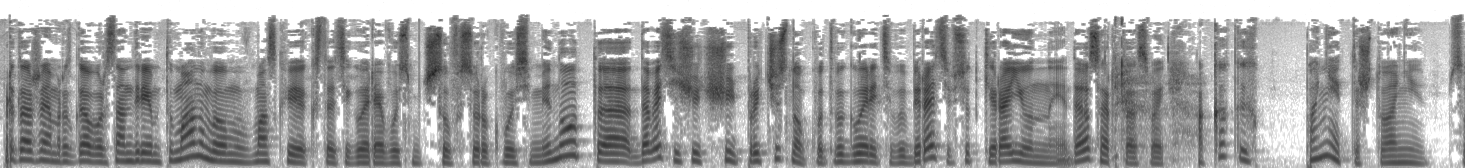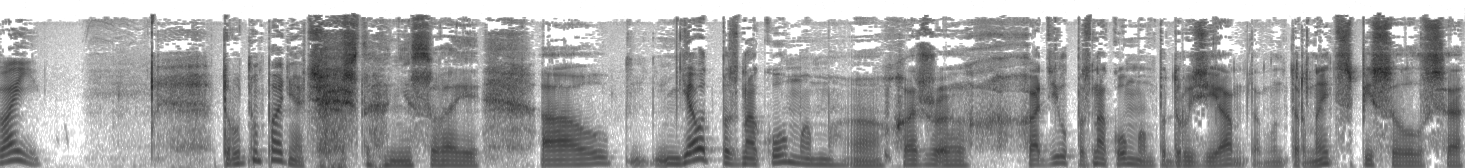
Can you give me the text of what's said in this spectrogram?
Продолжаем разговор с Андреем Тумановым. В Москве, кстати говоря, 8 часов и 48 минут. А, давайте еще чуть-чуть про чеснок. Вот вы говорите, выбирайте все-таки районные да, сорта свои. А как их понять-то, что они свои? Трудно понять, что они свои. А я вот по знакомым а, хожу, ходил по знакомым, по друзьям, там в интернете списывался,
